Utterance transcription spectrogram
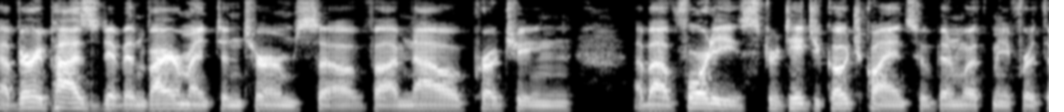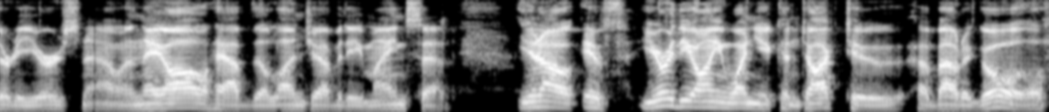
a very positive environment in terms of I'm now approaching about 40 strategic coach clients who've been with me for 30 years now, and they all have the longevity mindset. You know, if you're the only one you can talk to about a goal,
